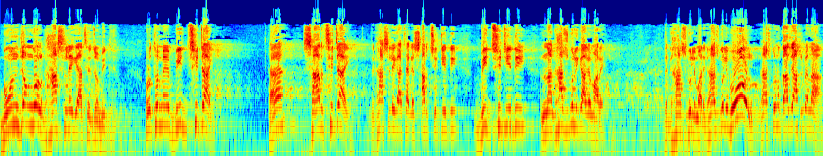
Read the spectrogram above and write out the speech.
বন, জঙ্গল, ঘাস লেগে আছে জমিতে। প্রথমে বীজ ছিটাই হ্যাঁ? সার ছিটাই, ঘাস লেগে আছে, আগে সার ছিটিয়ে দিই, বীজ ছিটিয়ে দিই, না ঘাসগুলিকে আগে মারে। ঘাসগুলি মারে। ঘাসগুলি ভুল! ঘাস কোনো কাজে আসবে না।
